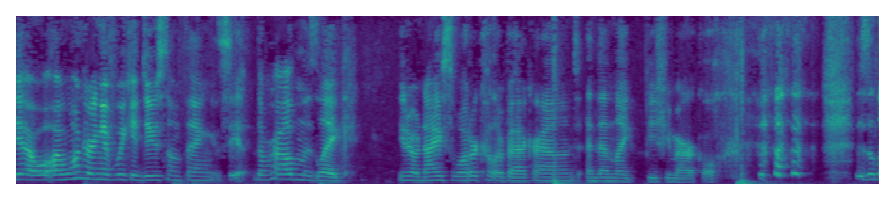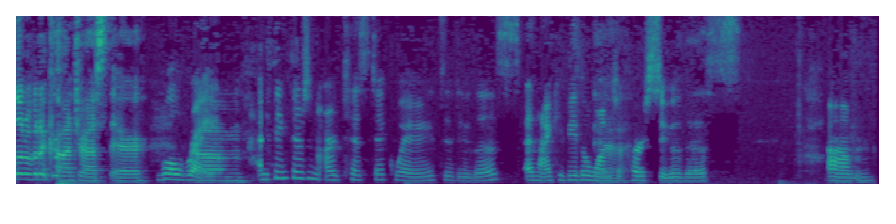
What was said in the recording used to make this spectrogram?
Yeah, well, I'm wondering if we could do something. See, the problem is like, you know, nice watercolor background and then like beefy miracle. There's a little bit of contrast there. Well, right. Um, I think there's an artistic way to do this, and I could be the one to pursue this. Um,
